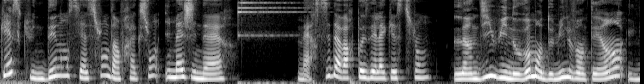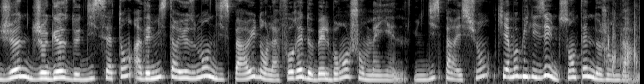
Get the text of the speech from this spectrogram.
Qu'est-ce qu'une dénonciation d'infraction imaginaire? Merci d'avoir posé la question. Lundi 8 novembre 2021, une jeune joggeuse de 17 ans avait mystérieusement disparu dans la forêt de Bellebranche en Mayenne. Une disparition qui a mobilisé une centaine de gendarmes.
